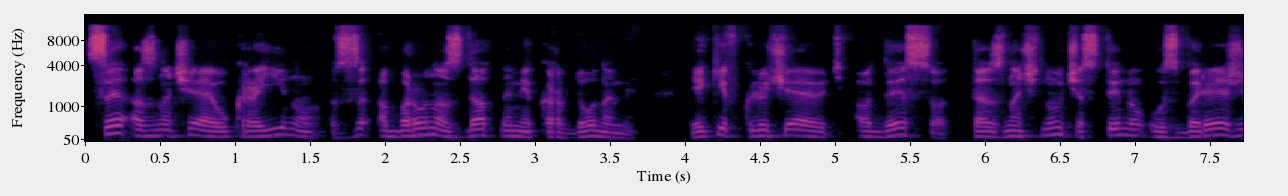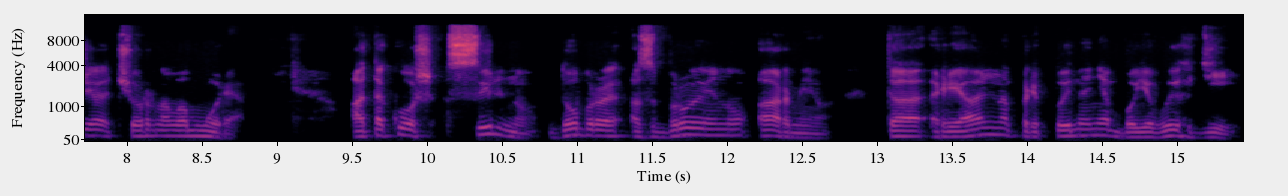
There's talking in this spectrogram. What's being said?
Це означає Україну з обороноздатними кордонами, які включають Одесу та значну частину узбережжя Чорного моря, а також сильну, добре озброєну армію та реальне припинення бойових дій.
